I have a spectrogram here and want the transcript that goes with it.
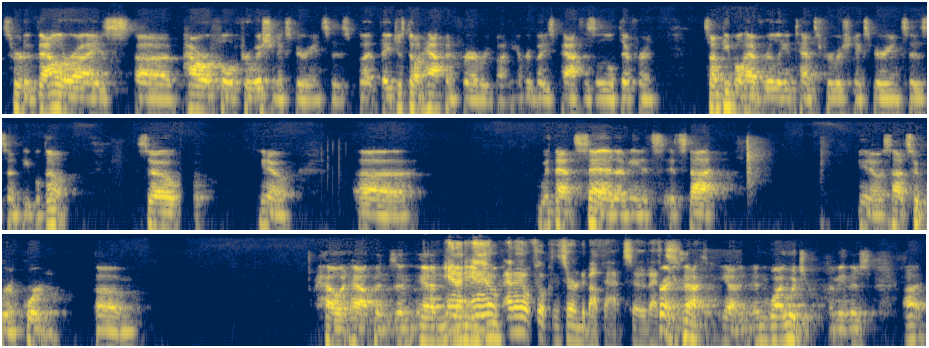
sort of valorize uh, powerful fruition experiences, but they just don't happen for everybody. Everybody's path is a little different. Some people have really intense fruition experiences, some people don't. So, you know, uh, with that said, I mean, it's it's not, you know, it's not super important um, how it happens, and and, And, I, and, I don't, and I don't feel concerned about that. So that's right, exactly, yeah. And, and why would you? I mean, there's uh,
